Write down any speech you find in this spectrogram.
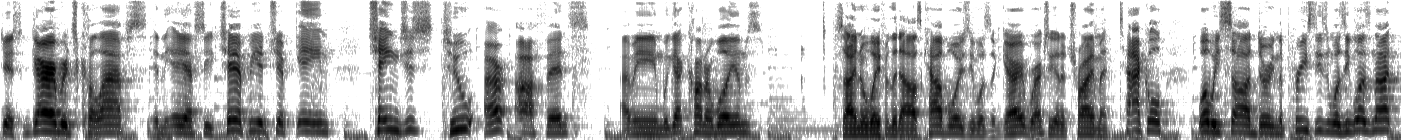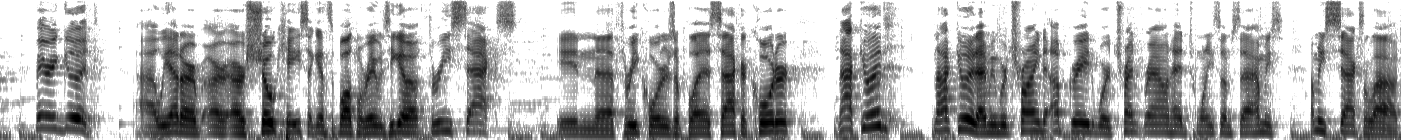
just garbage collapse in the AFC Championship game. Changes to our offense. I mean, we got Connor Williams signed away from the Dallas Cowboys. He was a guard. We're actually going to try him at tackle. What we saw during the preseason was he was not very good. Uh, we had our, our, our, showcase against the Baltimore Ravens. He got about three sacks in uh, three quarters of play, a sack a quarter. Not good. Not good. I mean, we're trying to upgrade where Trent Brown had 20 some sacks. How many, how many sacks allowed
